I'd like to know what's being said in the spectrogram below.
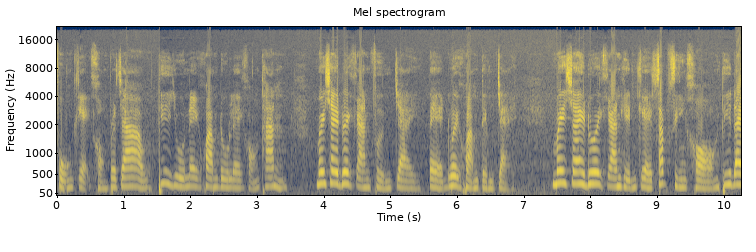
ฝูงแกะของพระเจ้าที่อยู่ในความดูแลของท่าน ไม่ใช่ด้วยการฝืนใจแต่ด้วยความเต็มใจ ไม่ใช่ด้วยการเห็นแก่ทรัพย์สินของที่ได้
